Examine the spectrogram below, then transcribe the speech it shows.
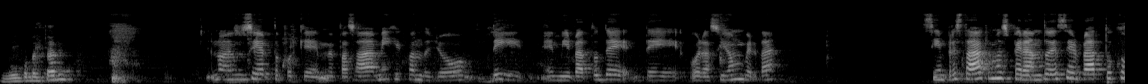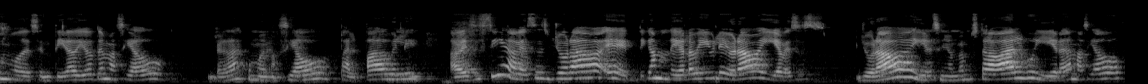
¿Algún comentario? No, eso es cierto, porque me pasaba a mí que cuando yo, en mis ratos de, de oración, ¿verdad? siempre estaba como esperando ese rato como de sentir a Dios demasiado, ¿verdad? Como demasiado palpable. A veces sí, a veces lloraba, eh, digamos, leía la Biblia y lloraba y a veces lloraba y el Señor me mostraba algo y era demasiado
